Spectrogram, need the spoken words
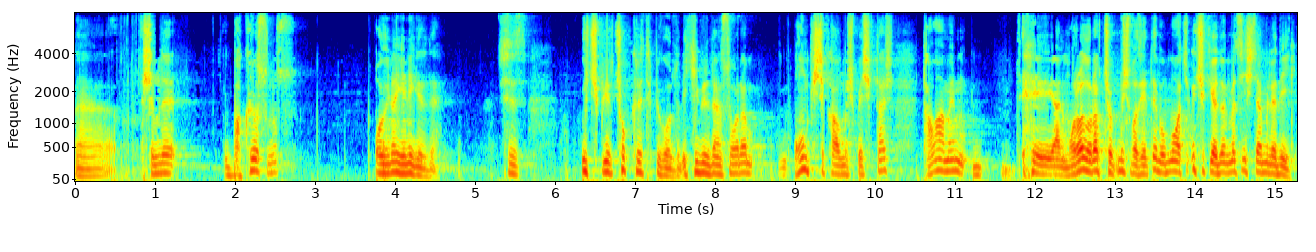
eee, şimdi bakıyorsunuz oyuna yeni girdi. Siz 3-1 çok kritik bir goldür. 2-1'den sonra 10 kişi kalmış Beşiktaş tamamen yani moral olarak çökmüş vaziyette ve bu maç 3-2'ye dönmesi işten bile değil.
